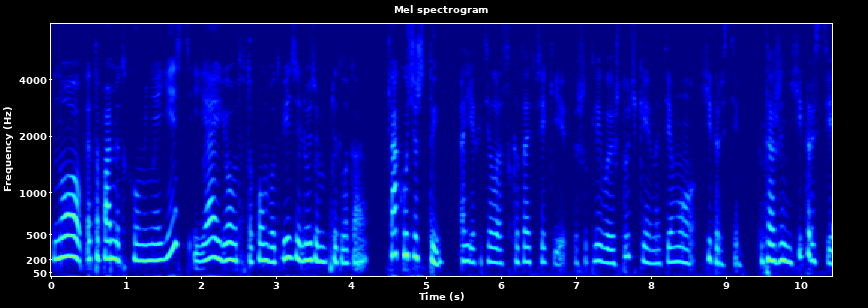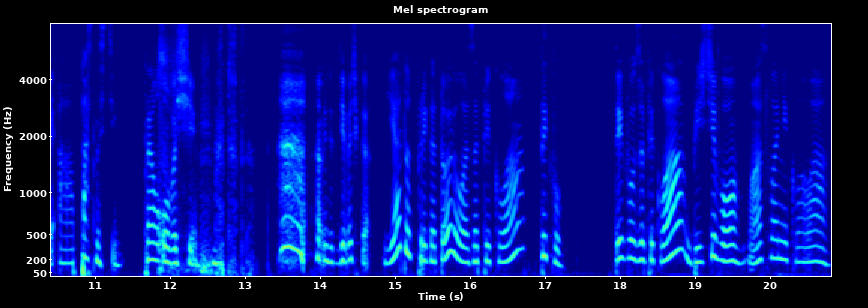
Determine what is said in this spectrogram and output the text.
но эта памятка у меня есть, и я ее вот в таком вот виде людям предлагаю. Как учишь ты? А я хотела сказать всякие шутливые штучки на тему хитрости даже не хитрости, а опасности про овощи. Девочка, я тут приготовила, запекла тыкву. Тыкву запекла без всего, масла не клала.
